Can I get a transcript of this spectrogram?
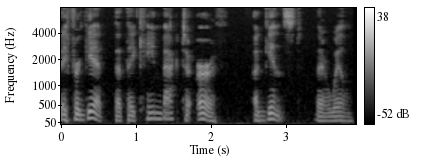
they forget that they came back to Earth against their will.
